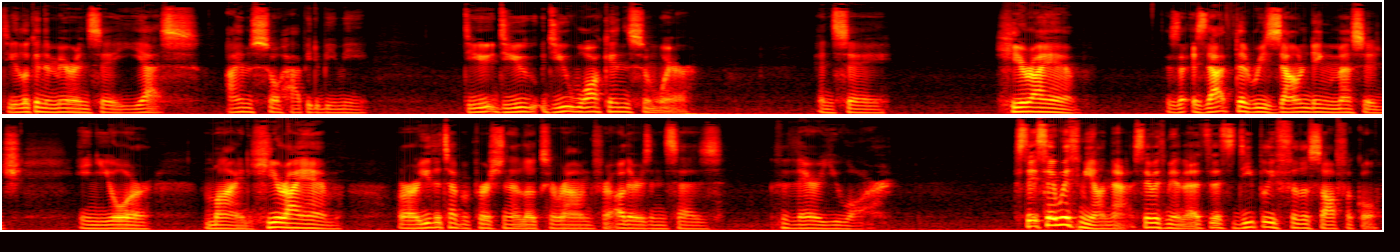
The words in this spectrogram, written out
Do you look in the mirror and say, "Yes, I am so happy to be me"? Do you do you do you walk in somewhere and say, "Here I am"? Is that is that the resounding message in your mind? Here I am or are you the type of person that looks around for others and says, There you are? Stay, stay with me on that. Stay with me on that. That's, that's deeply philosophical,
